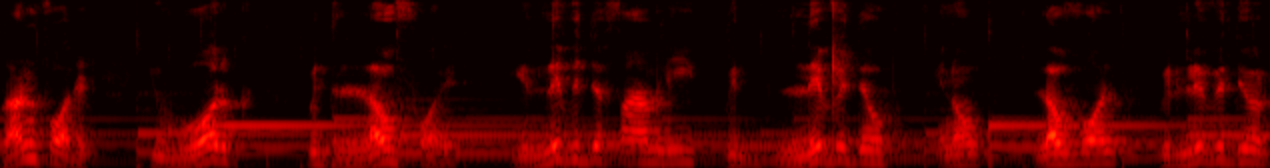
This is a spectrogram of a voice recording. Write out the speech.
run for it you work with love for it. You live with your family with live with your you know loved one we live with your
